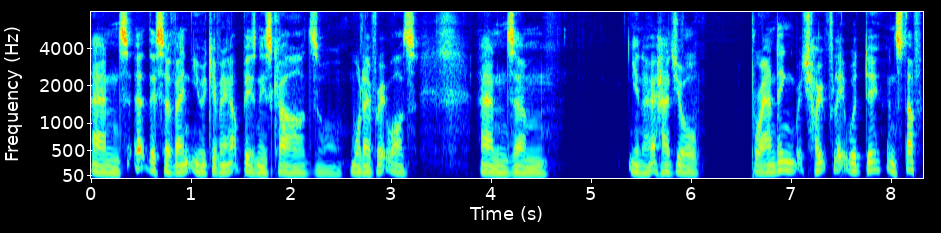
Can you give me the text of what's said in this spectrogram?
and at this event you were giving out business cards or whatever it was, and um, you know it had your branding, which hopefully it would do and stuff.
